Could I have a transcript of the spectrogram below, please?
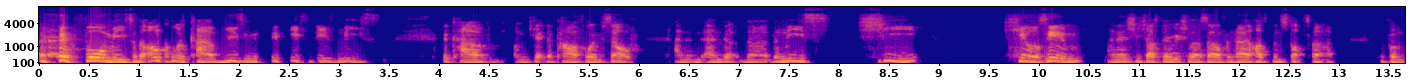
for me. So the uncle was kind of using his, his niece to kind of um, get the power for himself, and and the, the the niece she kills him, and then she tries to ritual herself, and her husband stops her from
